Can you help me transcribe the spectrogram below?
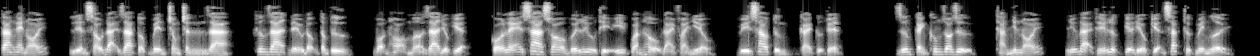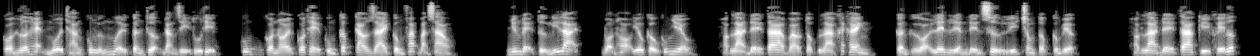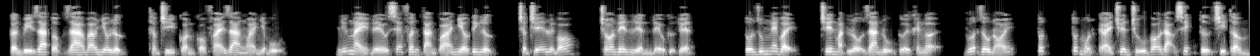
Ta nghe nói, liền sáu đại gia tộc bên trong trần gia thương gia đều động tâm tư, bọn họ mở ra điều kiện, có lẽ xa so với lưu thị y quán hậu đãi phải nhiều, vì sao từng cái cự tuyệt? Dương cảnh không do dự, thản nhiên nói, những đại thế lực kia điều kiện xác thực bên người, có hứa hẹn mỗi tháng cung ứng mười cân thượng đẳng dị thú thịt, cũng có nói có thể cung cấp cao giai công pháp bản sao. Nhưng đệ tử nghĩ lại, bọn họ yêu cầu cũng nhiều, hoặc là để ta vào tộc là khách khanh, cần cứ gọi lên liền đến xử lý trong tộc công việc. Hoặc là để ta ký khế ước, cần vì gia tộc ra bao nhiêu lực, thậm chí còn có phái ra ngoài nhiệm vụ. Những này đều sẽ phân tán quá nhiều tinh lực, chậm trễ luyện võ, cho nên liền đều cự tuyệt. Tôn dung nghe vậy, trên mặt lộ ra nụ cười khen ngợi vớt dâu nói, tốt tốt một cái chuyên chú võ đạo xích tử tri tâm.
